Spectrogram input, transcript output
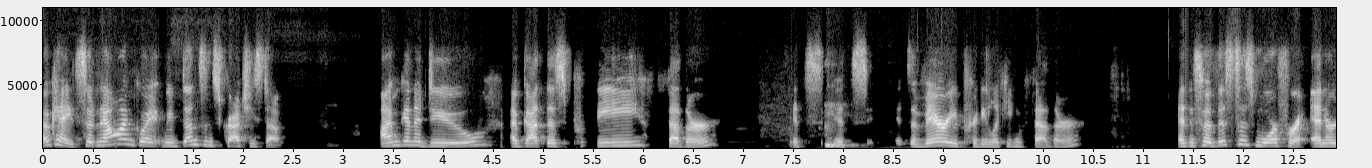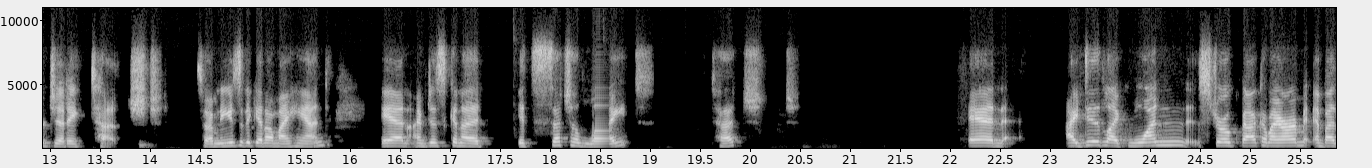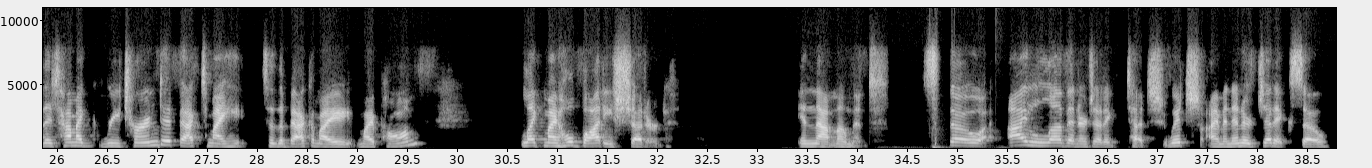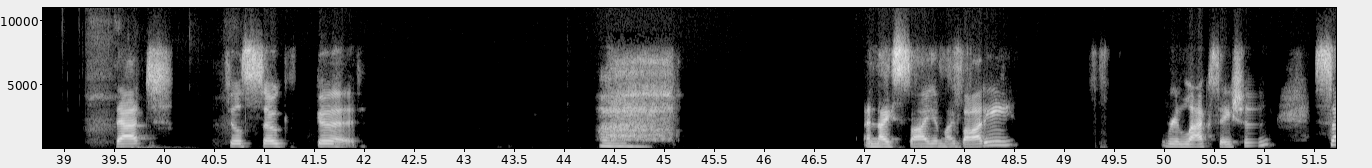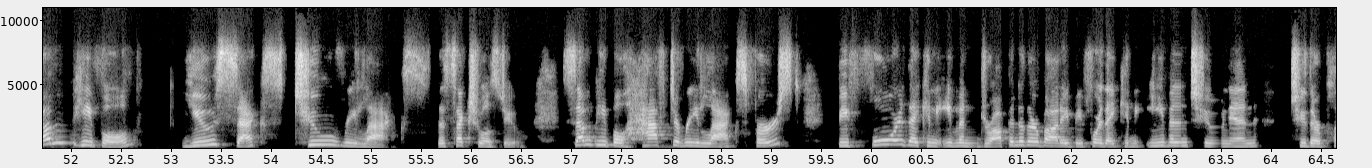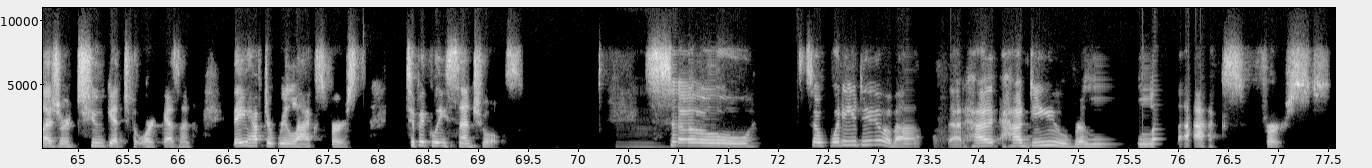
Okay, so now I'm going, we've done some scratchy stuff. I'm gonna do, I've got this pretty feather. It's it's it's a very pretty looking feather. And so this is more for energetic touch. So I'm gonna use it again on my hand. And I'm just gonna, it's such a light touch. And I did like one stroke back of my arm, and by the time I returned it back to my to the back of my my palm, like my whole body shuddered in that moment. So I love energetic touch, which I'm an energetic, so that feels so good. A nice sigh in my body, relaxation. Some people use sex to relax. The sexuals do. Some people have to relax first before they can even drop into their body, before they can even tune in to their pleasure to get to orgasm. They have to relax first, typically sensuals. Mm. So, so what do you do about that? How how do you relax first?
